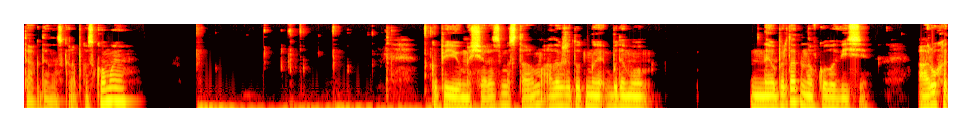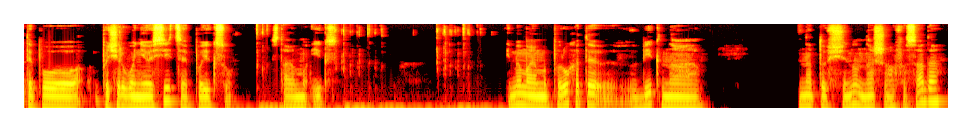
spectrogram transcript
Так, де у нас крапка з комою? Копіюємо ще раз, ми ставимо, але вже тут ми будемо не обертати навколо вісі, а рухати по, по червоній осі, це по X. Ставимо X. І ми маємо порухати в бік на, на товщину нашого фасада.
